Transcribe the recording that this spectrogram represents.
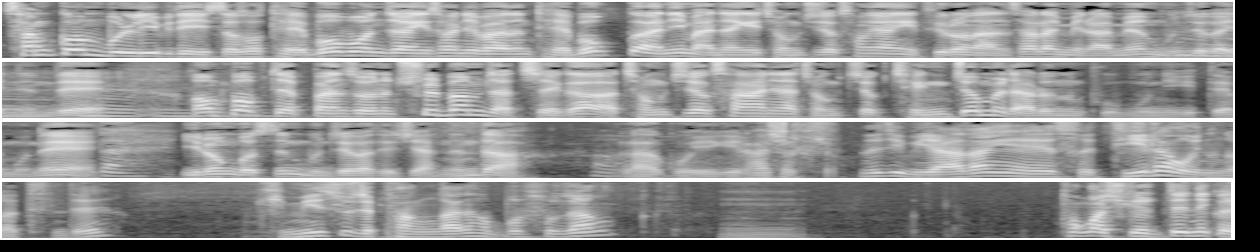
삼권 분립이 돼 있어서 대법원장이 선임하는 대법관이 만약에 정치적 성향이 드러난 사람이라면 문제가 있는데 헌법재판소는 출범 자체가 정치적 사안이나 정치적 쟁점을 다루는 부분이기 때문에 네. 이런 것은 문제가 되지 않는다라고 얘기를 하셨죠. 근데 지금 야당에서 딜하고 있는 것 같은데 김민수 재판관 헌법소장 음. 통과시킬 때니까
